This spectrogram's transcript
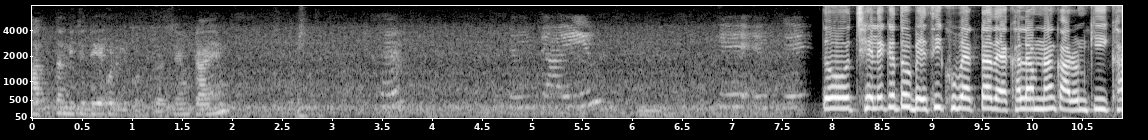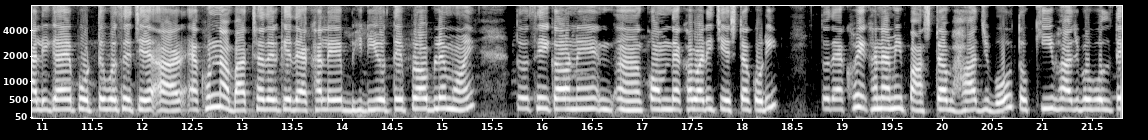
হাতটা নিচে দিকে করে করতে হবে সেম টাইম। তো ছেলেকে তো বেশি খুব একটা দেখালাম না, কারণ কি খালি গায়ে পড়তে বসেছে। আর এখন না বাচ্চাদেরকে দেখালে ভিডিওতে প্রবলেম হয়, তো সেই কারণে কম দেখাবারই চেষ্টা করি। তো দেখো এখানে আমি পাঁচটা ভাজবো, তো কি ভাজবো বলতে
